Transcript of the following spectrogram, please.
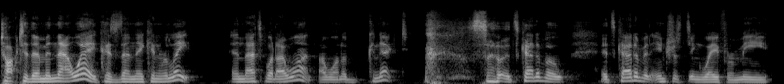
talk to them in that way because then they can relate." And that's what I want. I want to connect. so it's kind of a it's kind of an interesting way for me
